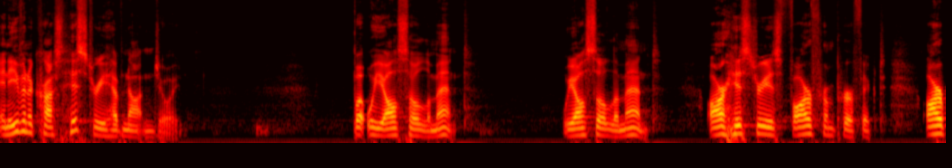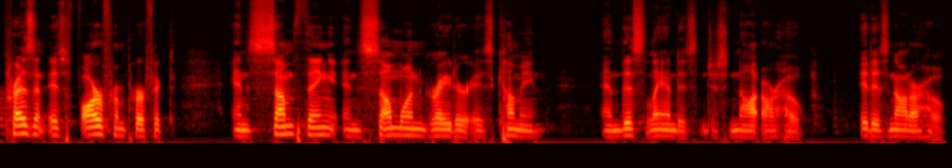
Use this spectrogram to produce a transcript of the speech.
and even across history have not enjoyed. But we also lament. We also lament. Our history is far from perfect. Our present is far from perfect, and something and someone greater is coming, and this land is just not our hope. It is not our hope.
